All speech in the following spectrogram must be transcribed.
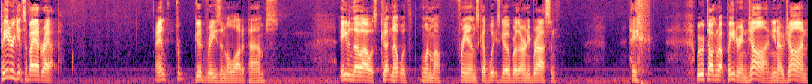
Peter gets a bad rap. And for good reason, a lot of times. Even though I was cutting up with one of my friends a couple weeks ago, Brother Ernie Bryson, he, we were talking about Peter and John. You know, John,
